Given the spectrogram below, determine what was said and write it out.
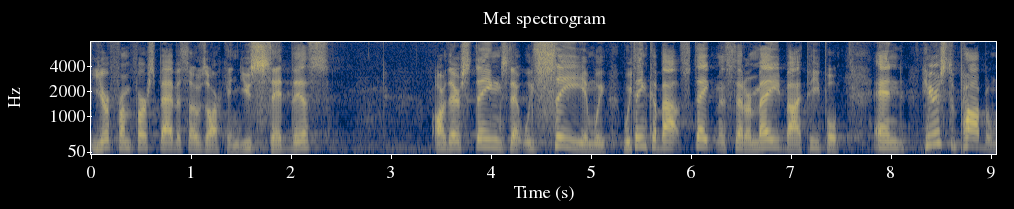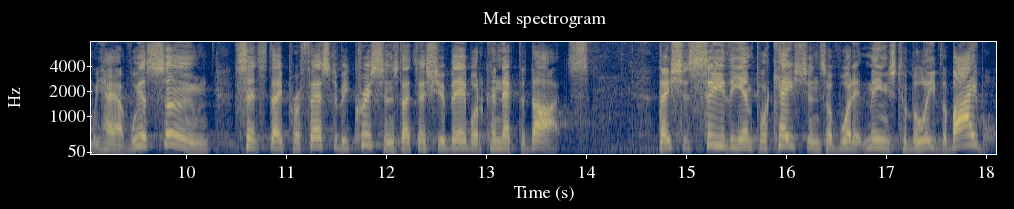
you're from First Baptist Ozark and you said this? Are there's things that we see and we, we think about statements that are made by people. And here's the problem we have. We assume, since they profess to be Christians, that they should be able to connect the dots. They should see the implications of what it means to believe the Bible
